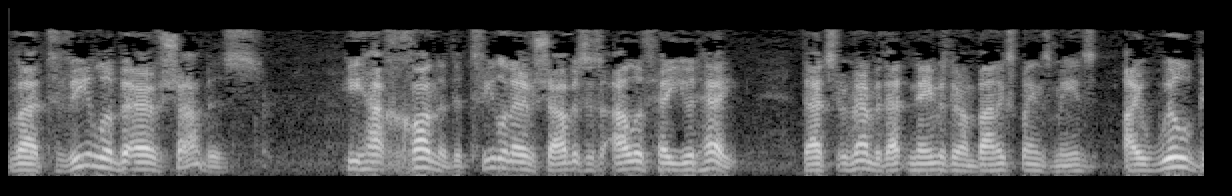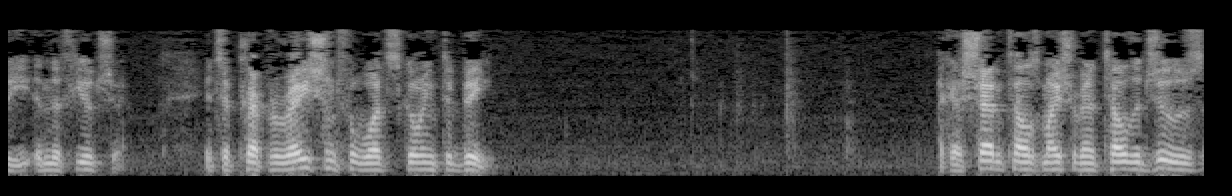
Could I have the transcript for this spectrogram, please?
vatvila be'erev Shabbos, he hachana. The tefillin of Shabbos is Aleph Hey Yud Hey. That's remember that name, as the Ramban explains, means I will be in the future. It's a preparation for what's going to be. Like Hashem tells Moshe Rabbeinu, tell the Jews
